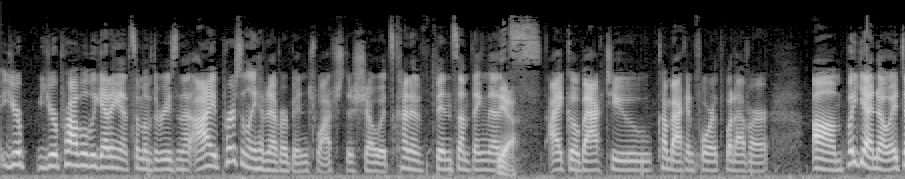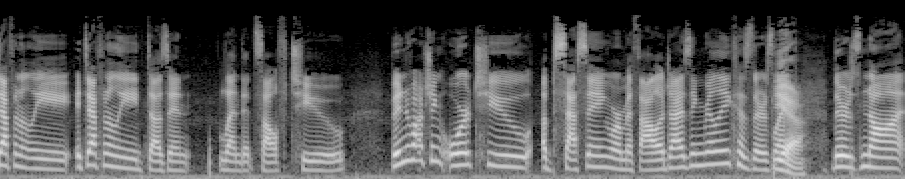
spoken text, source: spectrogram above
you're you're probably getting at some of the reason that I personally have never binge watched the show. It's kind of been something that Yeah. I go back to, come back and forth, whatever. Um, but yeah, no, it definitely it definitely doesn't lend itself to binge watching or to obsessing or mythologizing really because there's like Yeah. there's not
